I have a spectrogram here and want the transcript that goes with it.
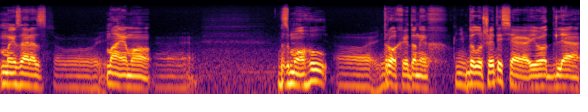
ми зараз маємо змогу трохи до них долучитися. І от для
